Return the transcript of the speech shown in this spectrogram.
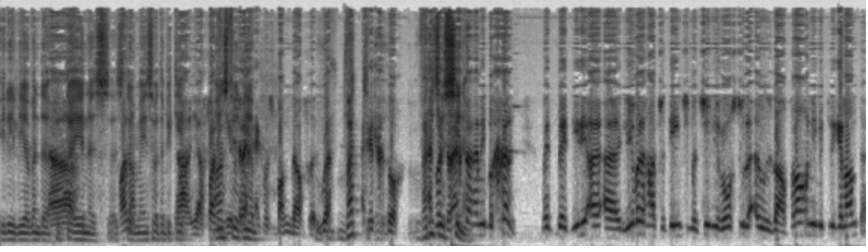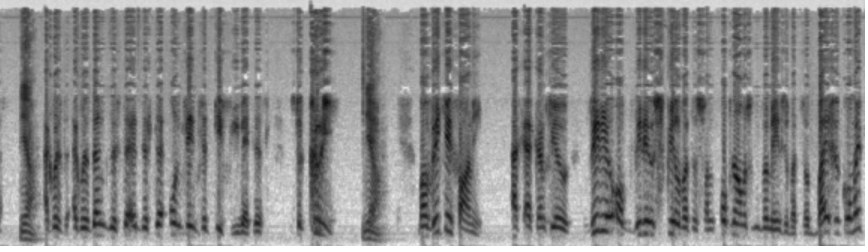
hierdie lewende ja, getuienis is daar mense wat 'n bietjie Ja, ja, van die reg, ek was bang daarvoor. Hoor. Wat ek het gedog. Wat het jy sien? Ek aan die begin met met hierdie uh, uh, lewendige advertensie met so die rolstoele ouens daar, vra aan die matrikulante. Ja. Ek was ek was dink dis te, dis te onsensitief, jy weet, dis te kry. Ja. Maar weet jy Fanny, ek ek kan vir jou video op video speel wat ons van opnames van mense wat verbygekom het,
